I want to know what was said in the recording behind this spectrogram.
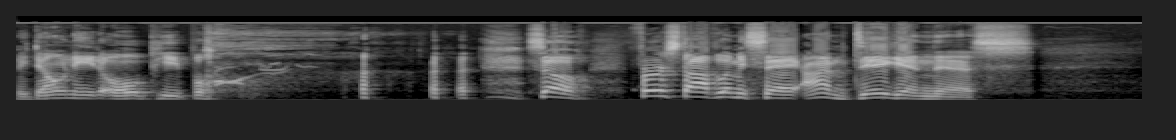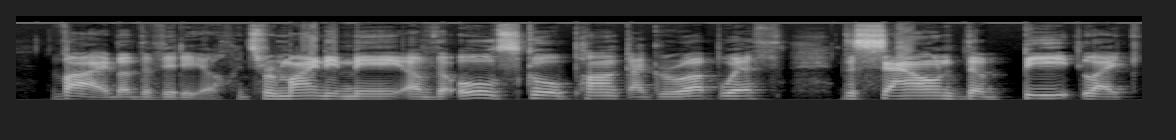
We don't need old people. so, first off, let me say I'm digging this vibe of the video. It's reminding me of the old school punk I grew up with. The sound, the beat, like,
